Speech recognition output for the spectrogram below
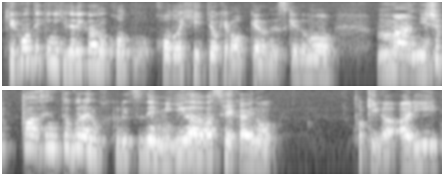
基本的に左側のコードを弾いておけば OK なんですけれども、まあ、20%ぐらいの確率で右側が正解のときがあり、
